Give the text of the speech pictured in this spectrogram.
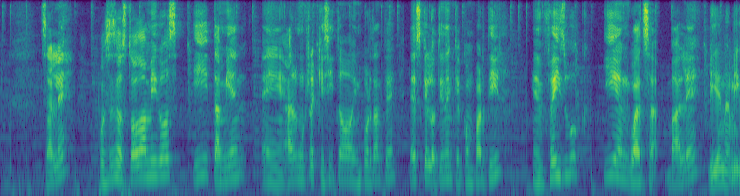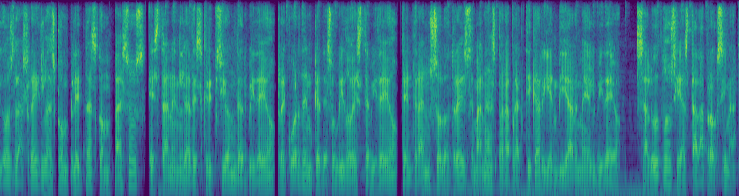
¿sale? Pues eso es todo amigos y también eh, un requisito importante es que lo tienen que compartir en Facebook y en WhatsApp, ¿vale? Bien amigos, las reglas completas con pasos están en la descripción del video. Recuerden que de subido este video, tendrán solo tres semanas para practicar y enviarme el video. Saludos y hasta la próxima.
